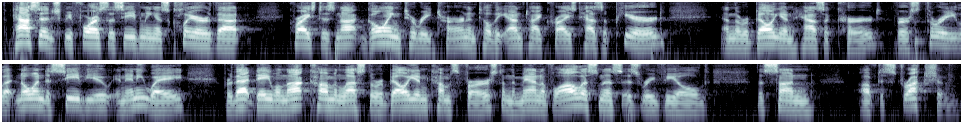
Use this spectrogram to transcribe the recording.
The passage before us this evening is clear that Christ is not going to return until the Antichrist has appeared and the rebellion has occurred. Verse 3 Let no one deceive you in any way, for that day will not come unless the rebellion comes first and the man of lawlessness is revealed, the son of destruction.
